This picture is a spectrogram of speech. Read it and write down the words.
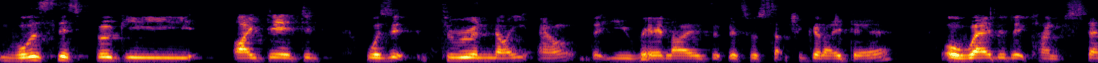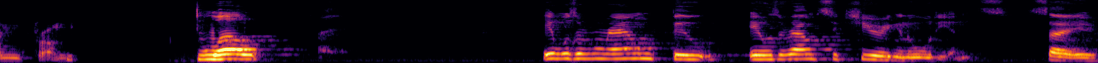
was this boogi idea? Did was it through a night out that you realized that this was such a good idea, or where did it kind of stem from? Well, it was around build. It was around securing an audience. So,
